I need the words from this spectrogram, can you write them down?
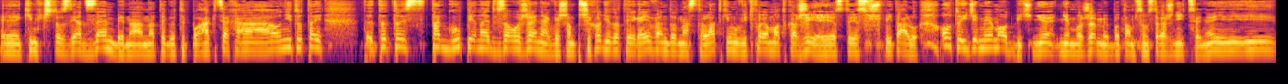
e, kimś, kto zjadł zęby na, na tego typu akcjach, a oni tutaj, to, to, to jest tak głupie nawet w założeniach, wiesz, on przychodzi do tej Raven, do nastolatki, mówi, twoja matka żyje, jest, jest w szpitalu, o, to idziemy ją odbić, nie, nie możemy, bo tam są strażnicy, nie, i, i,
